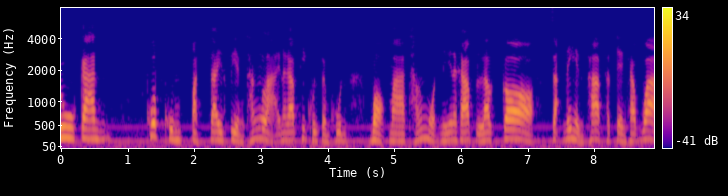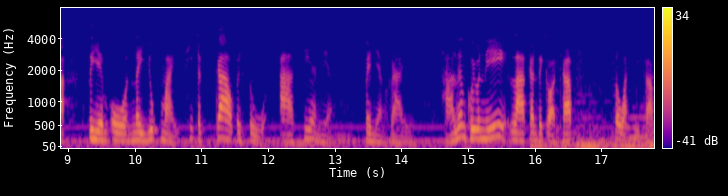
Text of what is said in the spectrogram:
ดูการควบคุมปัจจัยเสี่ยงทั้งหลายนะครับ ที่คุณเสริมคุณบอกมาทั้งหมดนี้นะครับ แล้วก็จะได้เห็นภาพชัดเจนครับว่า CMO ในยุคใหม่ที่จะก้าวไปสู่อาเซียนเนี่ยเป็นอย่างไร หาเรื่องคุยวันนี้ลากันไปก่อนครับ สวัสดีครับ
